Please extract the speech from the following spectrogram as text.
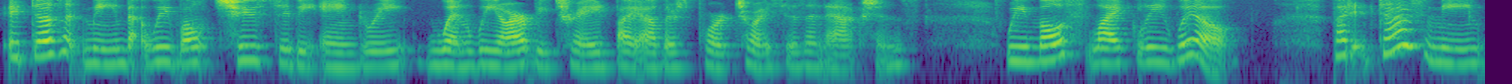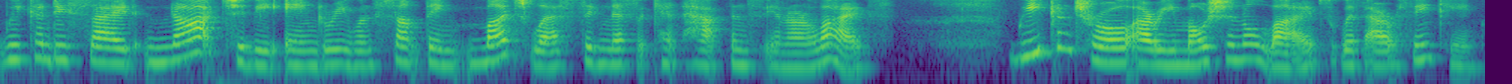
It doesn't mean that we won't choose to be angry when we are betrayed by others' poor choices and actions. We most likely will. But it does mean we can decide not to be angry when something much less significant happens in our lives. We control our emotional lives with our thinking.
